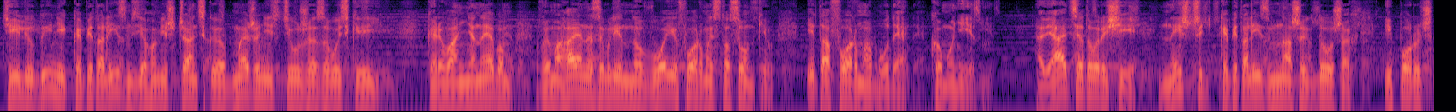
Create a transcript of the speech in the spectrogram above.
Тій людині капіталізм з його міщанською обмеженістю уже завузький. Керування небом вимагає на землі нової форми стосунків, і та форма буде комунізм. Авіація, товариші, нищить капіталізм в наших душах, і поруч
